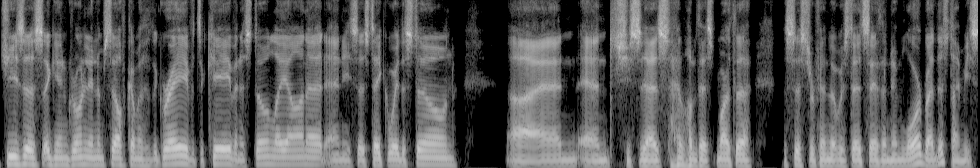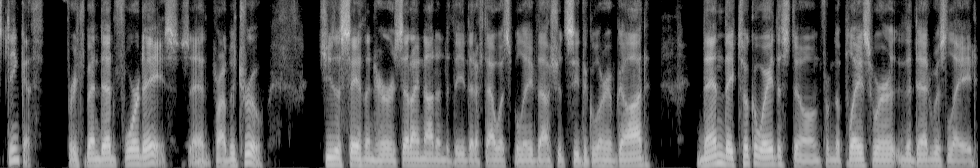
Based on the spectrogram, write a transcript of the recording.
Jesus, again, groaning in himself, coming to the grave. It's a cave, and a stone lay on it. And he says, Take away the stone. Uh, and and she says, I love this. Martha, the sister of him that was dead, saith unto him, Lord, by this time he stinketh, for he's been dead four days. And probably true. Jesus saith unto her, Said I not unto thee that if thou wouldst believe, thou shouldst see the glory of God? Then they took away the stone from the place where the dead was laid.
